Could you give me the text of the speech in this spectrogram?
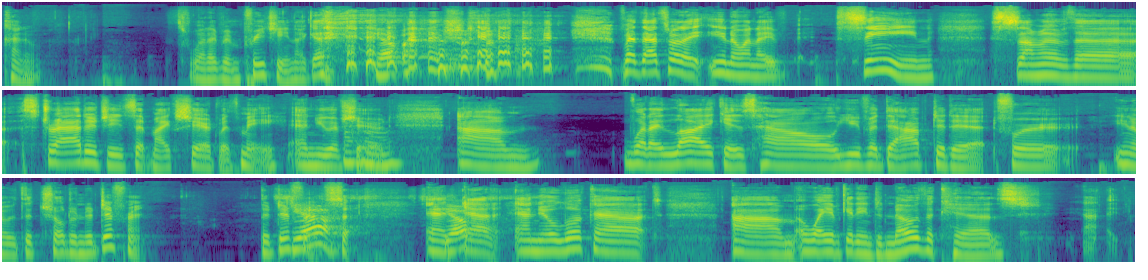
kind of it's what I've been preaching, I guess. Yep. but that's what I, you know, when I've seen some of the strategies that Mike shared with me and you have shared, mm-hmm. um, what I like is how you've adapted it for, you know, the children are different. They're different. Yeah. So, and, yep. and, and, you'll look at um, a way of getting to know the kids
